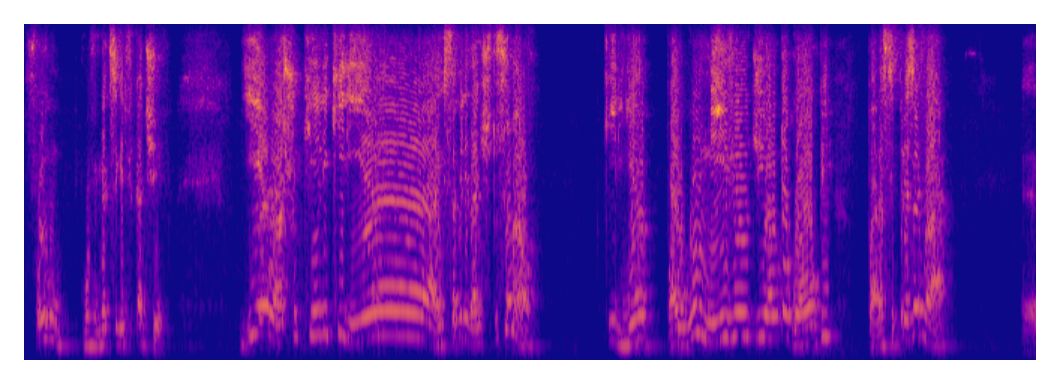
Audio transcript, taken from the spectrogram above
foi um movimento significativo. E eu acho que ele queria instabilidade institucional, queria algum nível de autogolpe para se preservar. É,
